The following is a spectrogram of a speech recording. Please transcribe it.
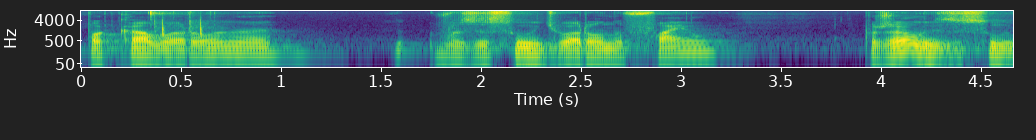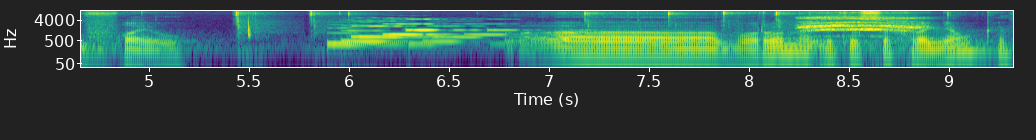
пока ворона... Засунуть ворону в файл. Пожалуй, засуну в файл. А ворона это сохранялка.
